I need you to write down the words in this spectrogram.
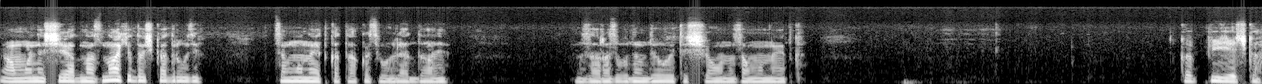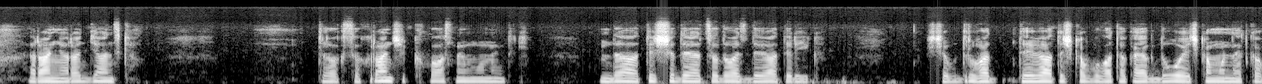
А у мене ще одна знахідочка, друзі. Ця монетка так ось виглядає. Зараз будемо дивитися, що вона за монетка. Копієчка, рання радянська. Так, сохранчик класний монетки. Да, 1929 рік. Щоб друга дев'яточка була така, як двоєчка монетка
